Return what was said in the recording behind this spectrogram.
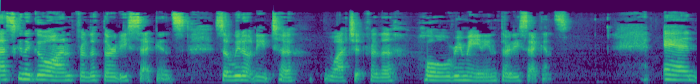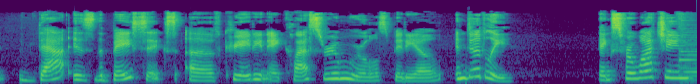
That's going to go on for the 30 seconds. So we don't need to watch it for the whole remaining 30 seconds. And that is the basics of creating a classroom rules video in Doodly. Thanks for watching.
